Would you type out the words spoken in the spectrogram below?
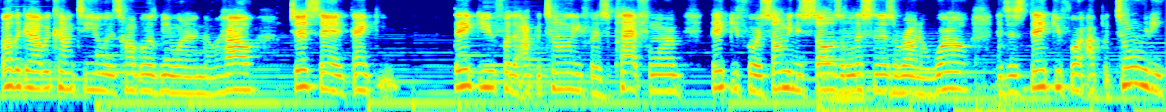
Father God, we come to you as humble as we want to know how just saying thank you. Thank you for the opportunity for this platform. Thank you for so many souls and listeners around the world. And just thank you for opportunity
